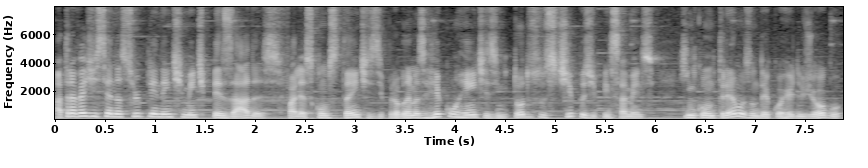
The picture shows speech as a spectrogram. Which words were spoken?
Através de cenas surpreendentemente pesadas, falhas constantes e problemas recorrentes em todos os tipos de pensamentos que encontramos no decorrer do jogo,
